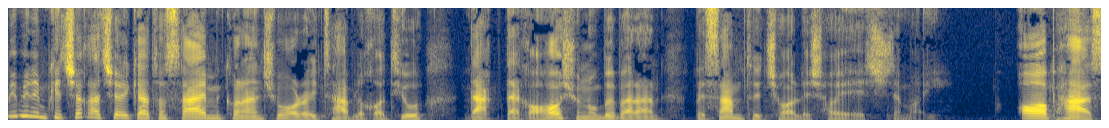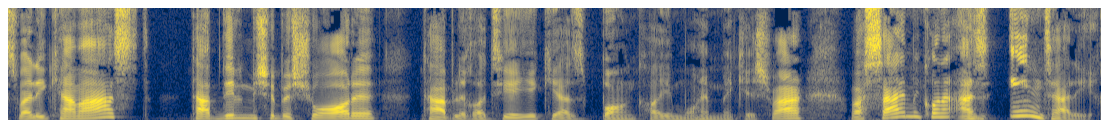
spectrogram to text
می‌بینیم که چقدر شرکت ها سعی می‌کنن شعارهای تبلیغاتی و دقدقه هاشون رو ببرن به سمت چالش های اجتماعی. آب هست ولی کم است تبدیل میشه به شعار تبلیغاتی یکی از بانک های مهم کشور و سعی می‌کنه از این طریق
